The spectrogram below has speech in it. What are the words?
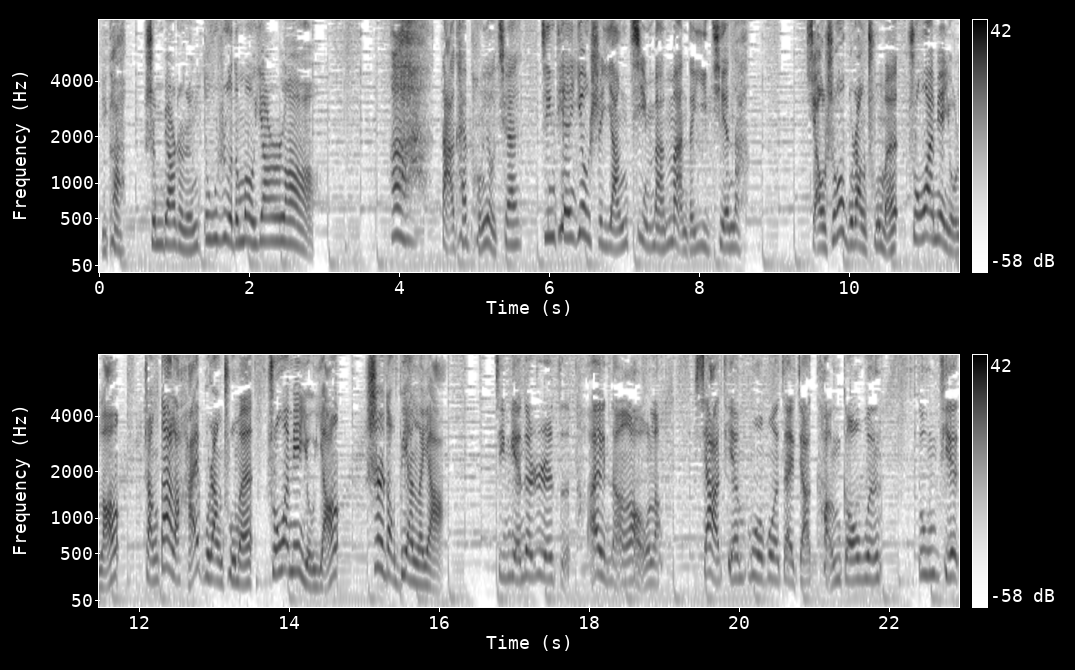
你看身边的人都热得冒烟了啊！打开朋友圈，今天又是阳气满满的一天呐。小时候不让出门，说外面有狼；长大了还不让出门，说外面有羊。世道变了呀，今年的日子太难熬了。夏天默默在家扛高温，冬天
